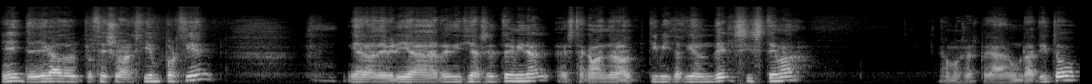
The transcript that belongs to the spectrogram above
Bien, ya ha llegado el proceso al 100% y ahora debería reiniciarse el terminal. Está acabando la optimización del sistema Vamos a esperar un ratito.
